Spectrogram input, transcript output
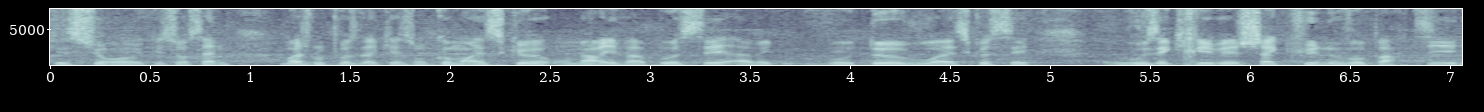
qui est sur, euh, qui est sur scène. Moi, je me pose la question comment est-ce qu'on arrive à bosser avec vos deux voix? Est-ce que c'est vous écrivez chacune vos parties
